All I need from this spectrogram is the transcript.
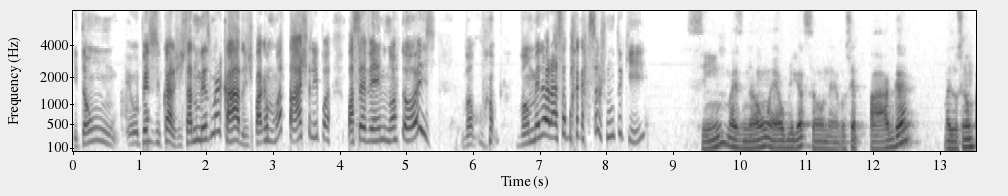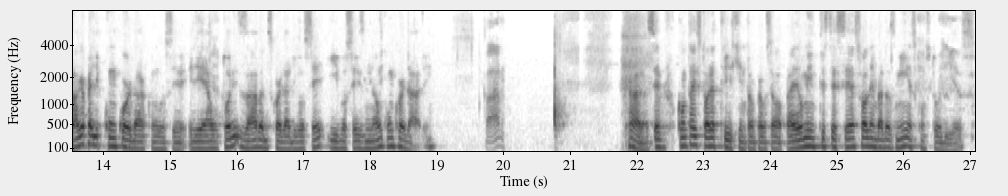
Então eu penso assim, cara, a gente está no mesmo mercado, a gente paga uma taxa ali para a CVM nós dois. Vamos, vamos melhorar essa bagaça junto aqui. Sim, mas não é obrigação, né? Você paga, mas você não paga para ele concordar com você. Ele é autorizado a discordar de você e vocês não concordarem. Claro. Cara, você conta a história triste então para você, ó, para eu me entristecer é só lembrar das minhas consultorias.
